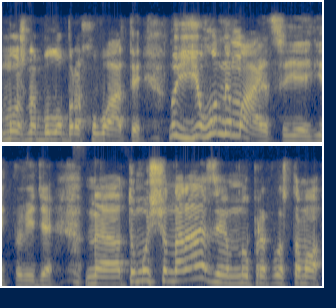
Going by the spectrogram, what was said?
можна було б рахувати. Ну його немає цієї відповіді, Е, тому що наразі, ну припустимо,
